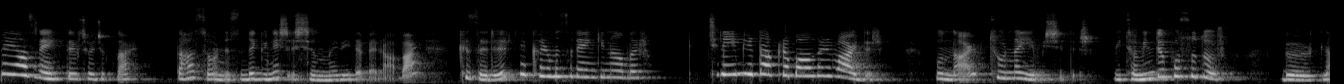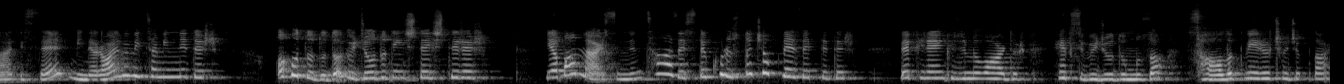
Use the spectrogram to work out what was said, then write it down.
beyaz renktir çocuklar. Daha sonrasında güneş ışınlarıyla beraber kızarır ve kırmızı rengini alır. Çileğin bir de akrabaları vardır. Bunlar turna yemişidir. Vitamin deposudur. Böğürtlen ise mineral ve vitaminlidir. Ahududu da vücudu dinçleştirir. Yaban mersinin tazesi de kurusu da çok lezzetlidir. Ve frenk üzümü vardır. Hepsi vücudumuza sağlık verir çocuklar.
